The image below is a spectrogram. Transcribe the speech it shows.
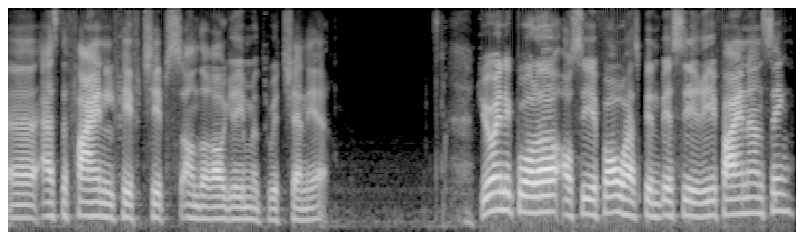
uh, as the final fifth ships under our agreement with Cheniere. During the quarter, our CFO has been busy refinancing.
